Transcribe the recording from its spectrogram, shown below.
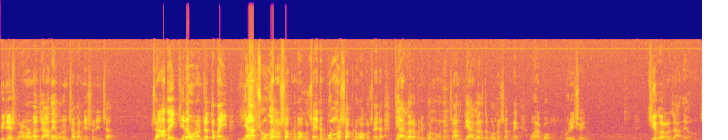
विदेश भ्रमणमा जाँदै हुनुहुन्छ भन्ने सुनिन्छ। जाँदै किन हुनुहुन्छ तपाईँ? यहाँ छु गर्न सक्नुभएको छैन बोल्न सक्नुभएको छैन। त्यहाँ गएर पनि बोल्नुहुन्न झन् त्यहाँ गएर त बोल्न सक्ने उहाँको कुरै छैन। के गर्न जाँदै हुनुहुन्छ?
